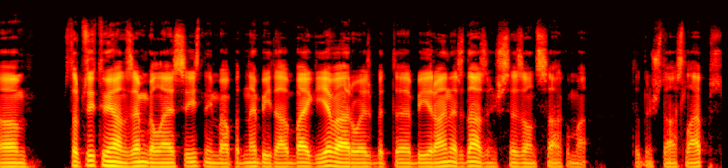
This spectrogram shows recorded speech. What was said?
Um, starp citu, jā, zemgalē es īstenībā pat nebiju tā baigi ievērojis, bet uh, bija Rainers Dārziņš sezonas sākumā. Tad viņš tā slepus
